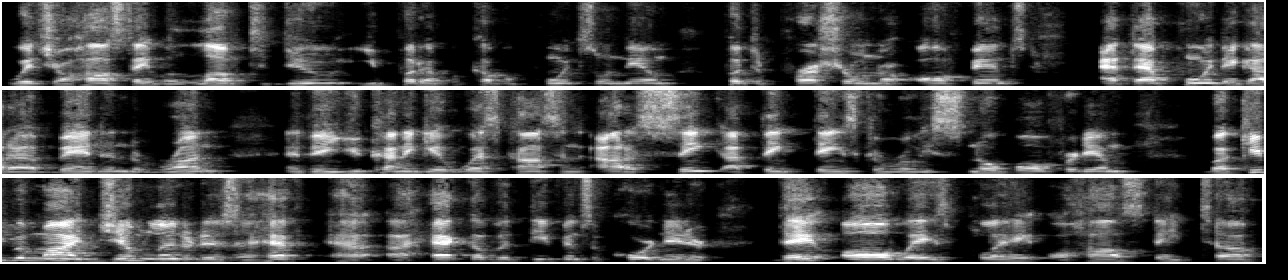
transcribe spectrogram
which Ohio State would love to do, you put up a couple points on them, put the pressure on their offense. At that point, they got to abandon the run and then you kind of get Wisconsin out of sync, I think things can really snowball for them. But keep in mind, Jim Leonhard is a heck, a heck of a defensive coordinator. They always play Ohio State tough.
